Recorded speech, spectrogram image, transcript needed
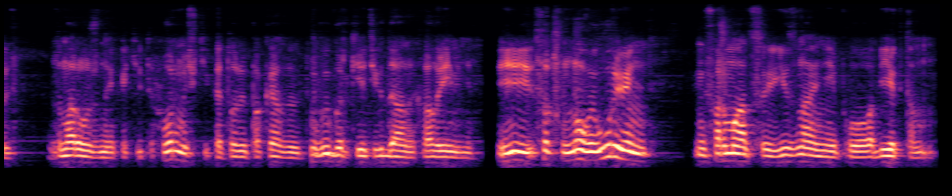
то есть замороженные какие-то формочки, которые показывают выборки этих данных во времени. И, собственно, новый уровень информации и знаний по объектам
